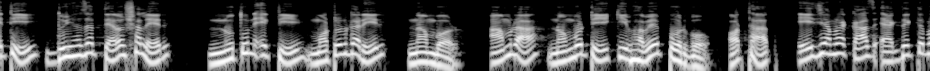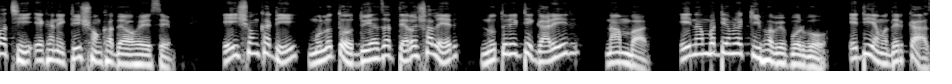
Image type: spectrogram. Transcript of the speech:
এটি দুই হাজার তেরো সালের নতুন একটি মোটর গাড়ির নম্বর। আমরা নম্বরটি কীভাবে পড়ব? অর্থাৎ, এই যে আমরা কাজ এক দেখতে পাচ্ছি, এখানে একটি সংখ্যা দেওয়া হয়েছে। এই সংখ্যাটি মূলত দুই হাজার তেরো সালের নতুন একটি গাড়ির নাম্বার। এই নাম্বারটি আমরা কীভাবে পড়ব? এটি আমাদের কাজ।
